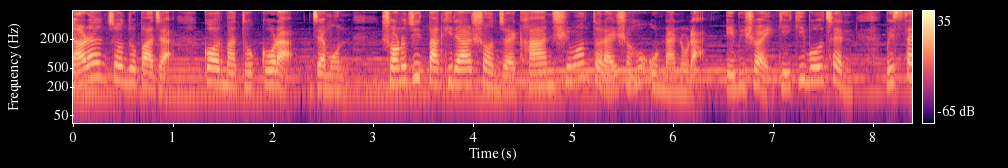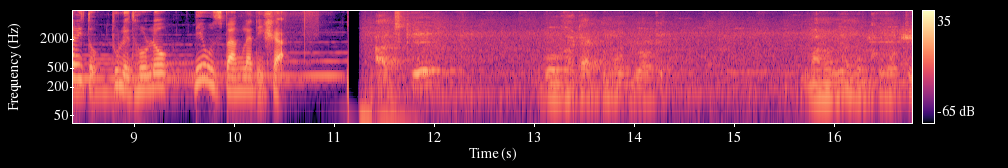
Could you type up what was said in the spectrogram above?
নারায়ণ চন্দ্র পাজা কর্মাধ্যক্ষরা যেমন সনজিৎ পাখিরা, সঞ্জয় খান, সীমন্ত রায় সহ অন্যান্যরা। এ বিষয়ে কে কি বলছেন বিস্তারিত তুলে ধরল নিউজ বাংলাদেশা। আজকে গোঘাট এক নম্বর ব্লকে মাননীয় মুখ্যমন্ত্রী,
